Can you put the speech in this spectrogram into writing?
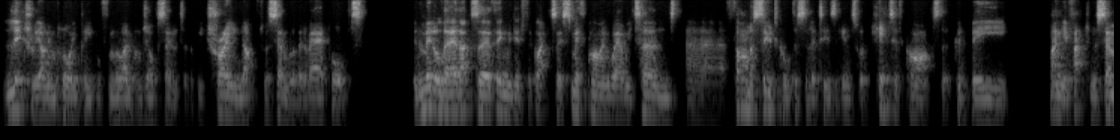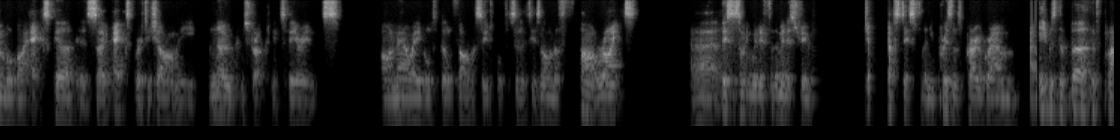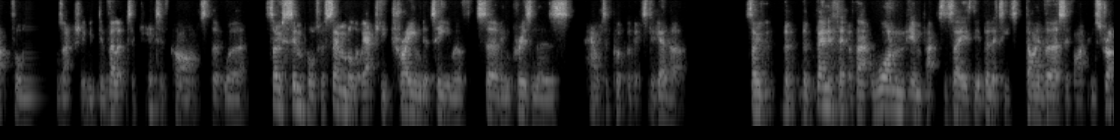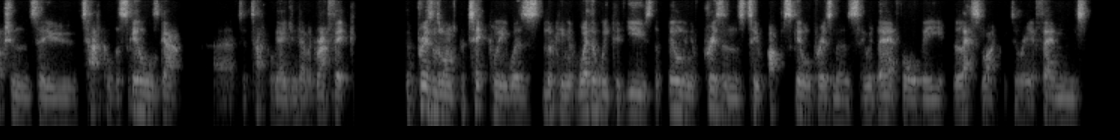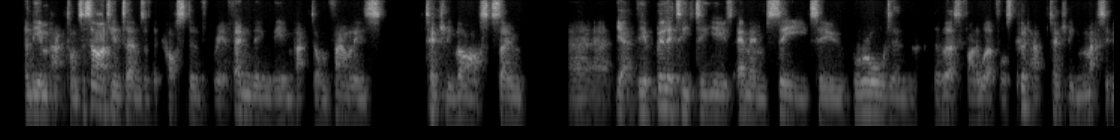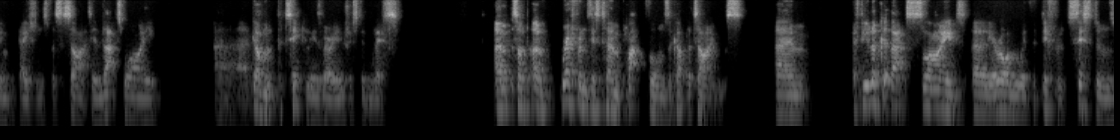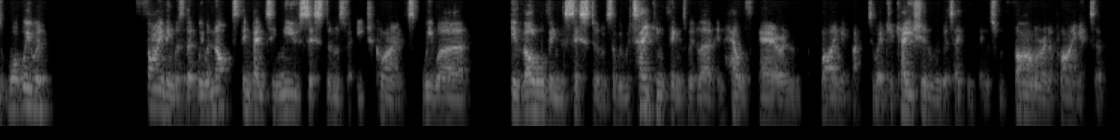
literally unemployed people from the local job centre that we trained up to assemble a bit of airports. In the middle there, that's a thing we did for GlaxoSmithKline where we turned uh, pharmaceutical facilities into a kit of parts that could be manufactured and assembled by ex-Gurkhas, so ex-British Army, no construction experience, are now able to build pharmaceutical facilities. And on the far right, uh, this is something we did for the Ministry of Justice for the new prisons program. It was the birth of platforms, actually. We developed a kit of parts that were so simple to assemble that we actually trained a team of serving prisoners how to put the bits together. So the, the benefit of that one impact to say is the ability to diversify construction, to tackle the skills gap, uh, to tackle the aging demographic, the prisons one particularly was looking at whether we could use the building of prisons to upskill prisoners who would therefore be less likely to reoffend and the impact on society in terms of the cost of reoffending, the impact on families, potentially vast. So uh, yeah, the ability to use MMC to broaden, diversify the workforce could have potentially massive implications for society. And that's why uh, government particularly is very interested in this. Um, so I've referenced this term platforms a couple of times. Um, if you look at that slide earlier on with the different systems, what we were finding was that we were not inventing new systems for each client. We were evolving the system. So we were taking things we'd learned in healthcare and applying it back to education. We were taking things from pharma and applying it to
